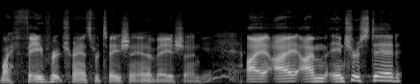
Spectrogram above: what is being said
my favorite transportation innovation. I, I I'm interested.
